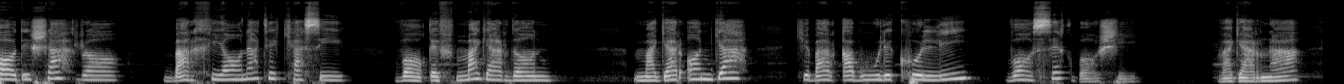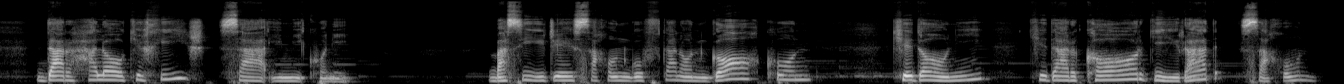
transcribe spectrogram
پادشه را بر خیانت کسی واقف مگردان مگر آنگه که بر قبول کلی واثق باشی وگرنه در هلاک خویش سعی می کنی. بسیج سخن گفتن آنگاه کن که دانی که در کار گیرد سخن.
